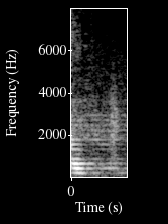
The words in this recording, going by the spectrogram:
Now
